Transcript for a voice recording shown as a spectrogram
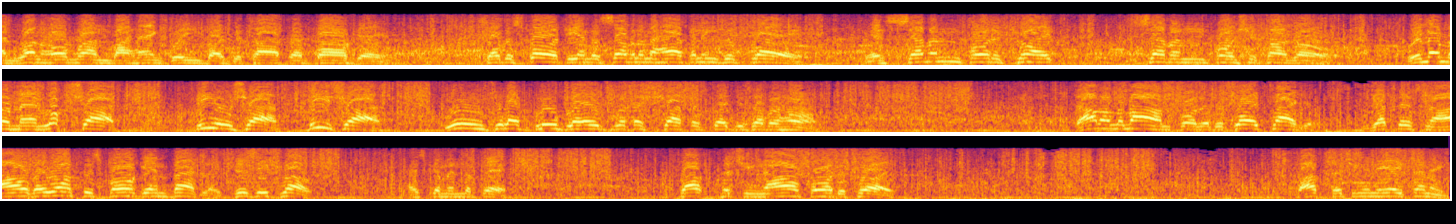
and one home run by Hank Greenberg to tie up that ball game. So the score at the end of seven and a half innings of play is seven for Detroit, seven for Chicago. Remember, men, look sharp, feel sharp, be sharp. Use Gillette Blue Blades with the sharpest edges ever home. Down on the mound for the Detroit Tigers. Get this now, they want this ball game badly. Dizzy Trout has come in the pitch. Trout pitching now for Detroit. Trout pitching in the eighth inning.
